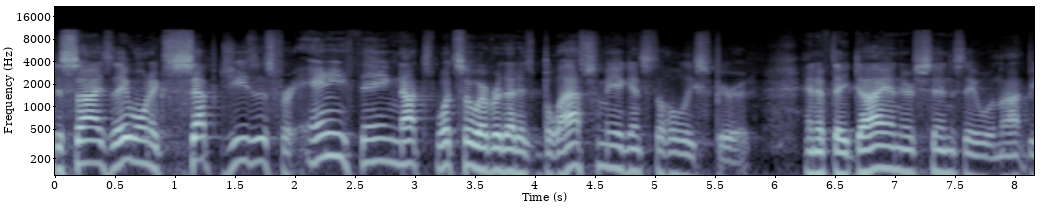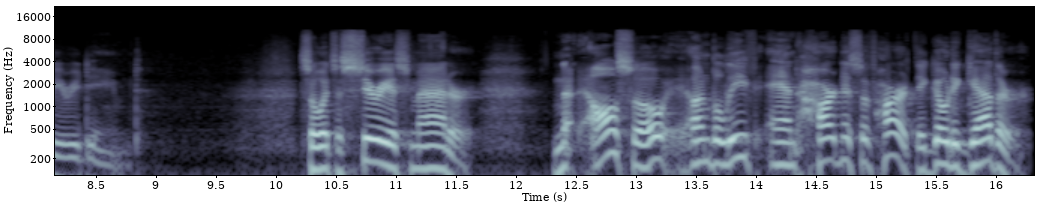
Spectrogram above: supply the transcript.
decides they won't accept Jesus for anything, not whatsoever, that is blasphemy against the Holy Spirit. And if they die in their sins, they will not be redeemed. So it's a serious matter. Also, unbelief and hardness of heart, they go together.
